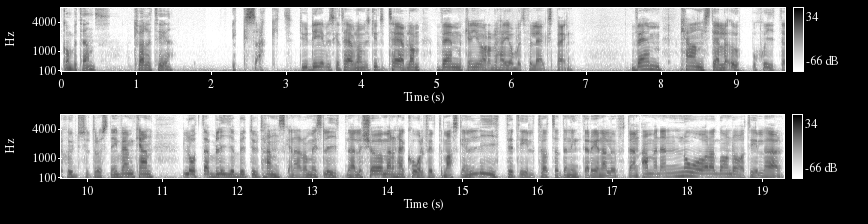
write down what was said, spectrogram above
Kompetens, kvalitet. Exakt. Det är ju det vi ska tävla om. Vi ska inte tävla om vem kan göra det här jobbet för lägst peng. Vem kan ställa upp och skita skyddsutrustning? Vem kan låta bli att byta ut handskarna när de är slitna eller kör med den här kolfiltermasken lite till trots att den inte renar luften. Använd den några gånger till här.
